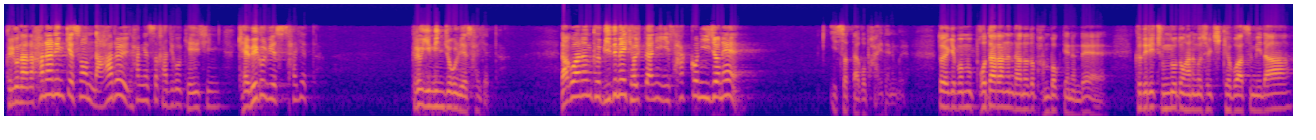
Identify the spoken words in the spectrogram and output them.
그리고 나는 하나님께서 나를 향해서 가지고 계신 계획을 위해서 살겠다. 그리고 이 민족을 위해 살겠다. 라고 하는 그 믿음의 결단이 이 사건 이전에 있었다고 봐야 되는 거예요. 또 여기 보면 보다라는 단어도 반복되는데 그들이 중노동하는 것을 지켜보았습니다.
